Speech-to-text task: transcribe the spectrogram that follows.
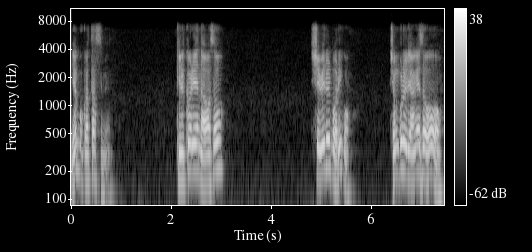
영국 같았으면, 길거리에 나와서 시위를 벌이고, 정부를 향해서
